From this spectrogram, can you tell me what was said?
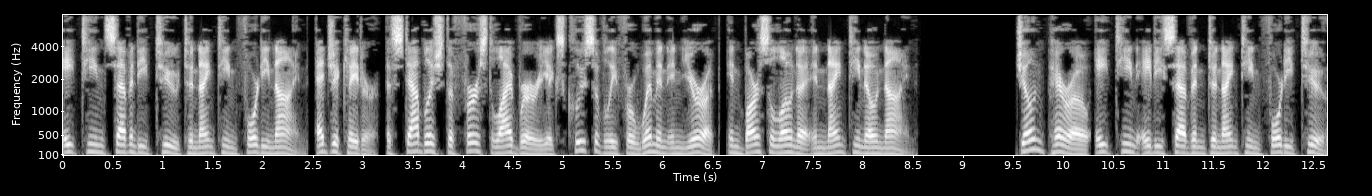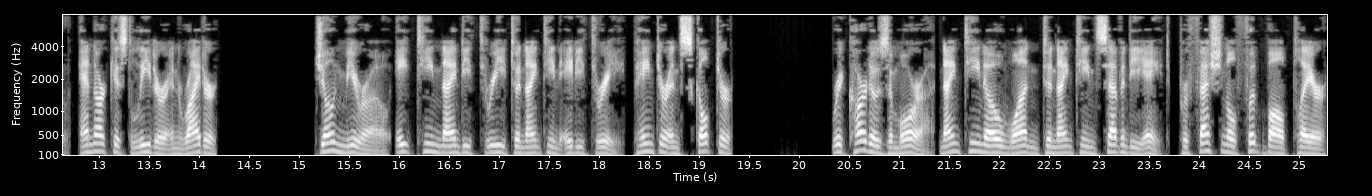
(1872–1949), educator, established the first library exclusively for women in Europe in Barcelona in 1909. Joan Peiró (1887–1942), anarchist leader and writer. Joan Miro (1893–1983), painter and sculptor. Ricardo Zamora (1901–1978), professional football player.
